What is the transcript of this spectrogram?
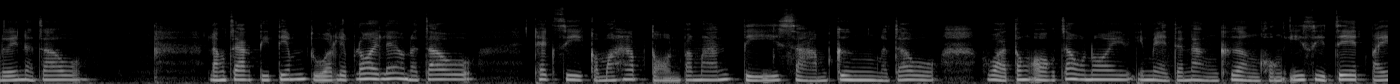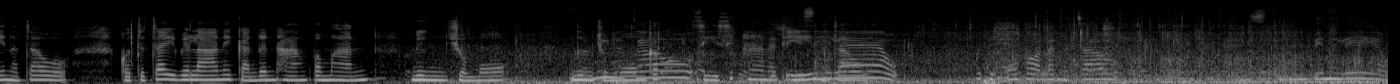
เลยนะเจ้า หลังจากตีเตรียมตัวเรียบร้อยแล้วนะเจ้า แท็กซี่ก็มาฮับตอนประมาณตีสามกึ่งนะเจ้า เพราะว่าต้องออกเจ้าน้อยอีแม่จะนั่งเครื่องของ EasyJet ไปนะเจ้า ก็จะใจเวลาในการเดินทางประมาณหนึ่งชั่วโมงหนึ่งชั่วโมงกับสี่สิบห้านาทีนะเจ้าแล้วมาถึงแอร์พอร์ตแล้วนะเจ้านบินเลี้ยว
